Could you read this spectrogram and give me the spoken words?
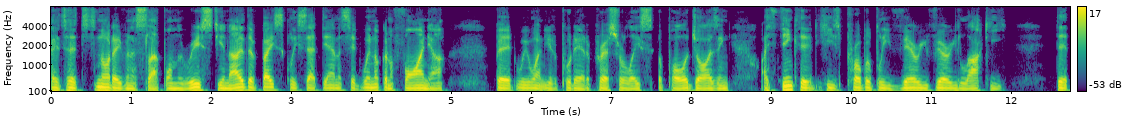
It's it's not even a slap on the wrist. You know, they've basically sat down and said, "We're not going to fine you, but we want you to put out a press release apologising." I think that he's probably very very lucky that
